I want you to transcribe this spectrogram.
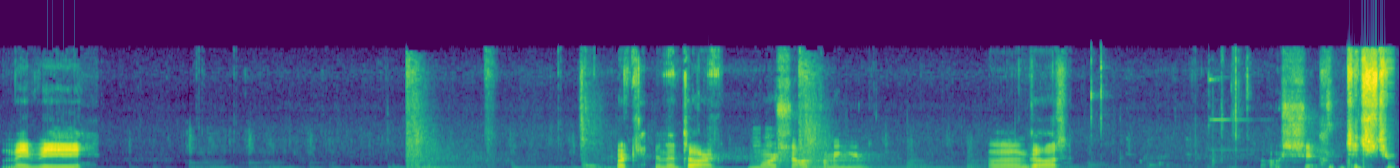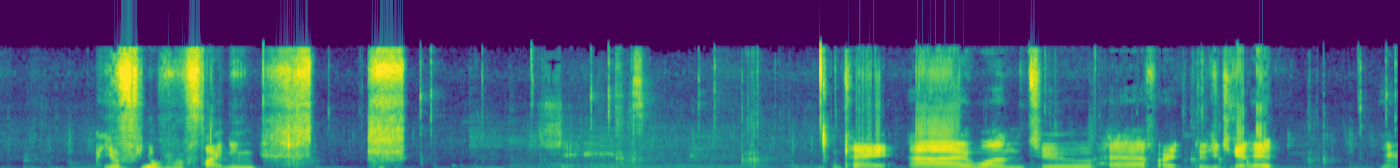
Maybe. Working in the dark. More shell coming in. Oh god. Oh shit. Did you? Are you feel refining? Shit. Okay, I want to have. Are, did you get hit? Yeah.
